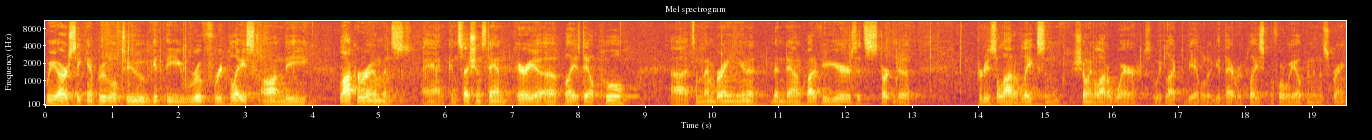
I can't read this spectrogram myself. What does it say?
We are seeking approval to get the roof replaced on the locker room and and concession stand area of Blaisdell Pool. Uh, It's a membrane unit, been down quite a few years. It's starting to produce a lot of leaks and showing a lot of wear. So we'd like to be able to get that replaced before we open in the spring.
